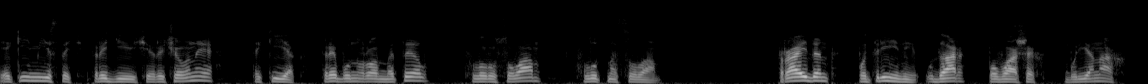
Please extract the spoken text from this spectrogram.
який містить три діючі речовини, такі як трибунурон метил, флорусулам, флутмесулам. Trident – потрійний удар по ваших бур'янах.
